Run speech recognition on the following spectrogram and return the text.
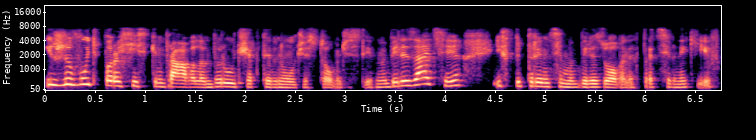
і живуть по російським правилам, беручи активну участь, в тому числі в мобілізації і в підтримці мобілізованих працівників.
